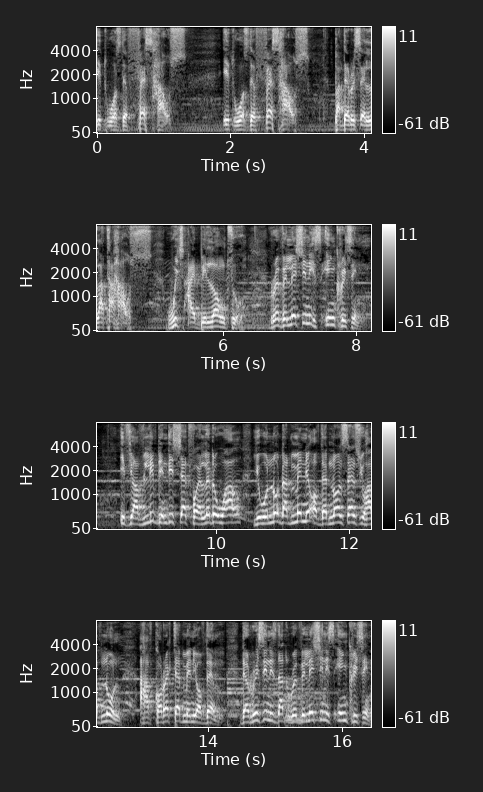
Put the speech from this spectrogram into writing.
It was the first house. It was the first house. But there is a latter house which I belong to. Revelation is increasing. If you have lived in this church for a little while, you will know that many of the nonsense you have known, I have corrected many of them. The reason is that revelation is increasing.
